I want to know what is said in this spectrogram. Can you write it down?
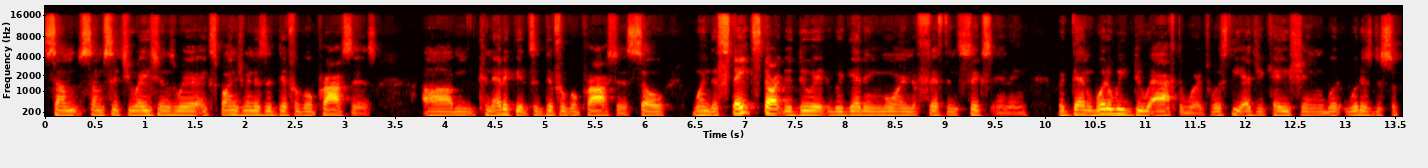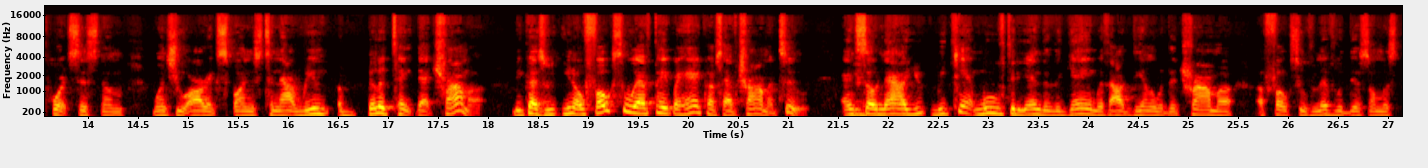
some some situations where expungement is a difficult process. Um, Connecticut's a difficult process. So when the states start to do it, we're getting more in the fifth and sixth inning. But then what do we do afterwards? What's the education? What, what is the support system once you are expunged to not rehabilitate that trauma? Because you know, folks who have paper handcuffs have trauma too. And mm-hmm. so now you we can't move to the end of the game without dealing with the trauma of folks who've lived with this almost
